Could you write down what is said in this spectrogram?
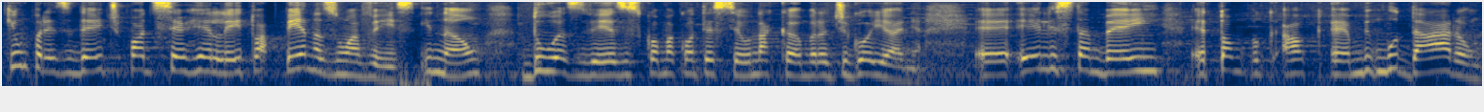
que um presidente pode ser reeleito apenas uma vez e não duas vezes, como aconteceu na Câmara de Goiânia. É, eles também é, tom, é, mudaram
